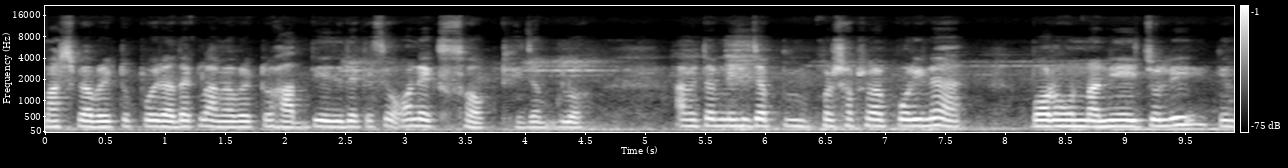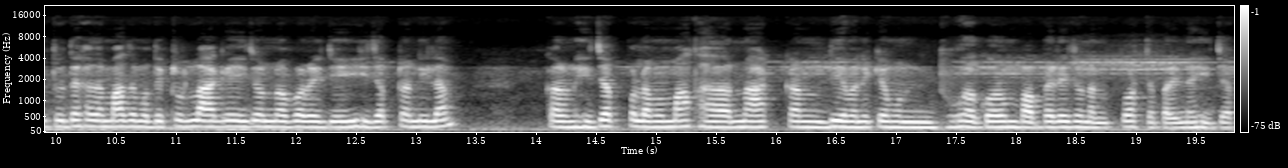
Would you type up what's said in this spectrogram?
মাসপে আবার একটু পয়রা দেখল, আমি আবার একটু হাত দিয়ে যে দেখতেছি অনেক সফট হিজাবগুলো। আমি তো এমনি হিজাব সবসময় পরি না, বড় ওড়না নিয়েই চলি, কিন্তু দেখা যায় মাঝে মধ্যে একটু লাগে এই জন্য আবার এই যে এই হিজাবটা নিলাম। কারণ হিজাব পরলে আমার মাথা, নাক, কান দিয়ে মানে কেমন ধোয়া গরম ভাব বেড়ে জন্য আমি পরতে পারি না হিজাব।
